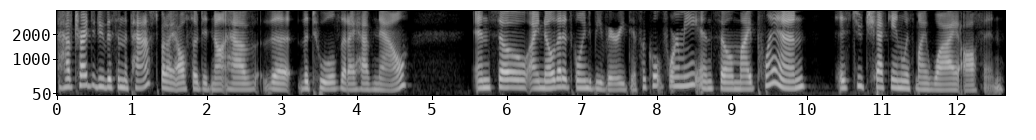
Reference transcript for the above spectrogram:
have tried to do this in the past, but I also did not have the the tools that I have now. And so I know that it's going to be very difficult for me, and so my plan is to check in with my why often.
